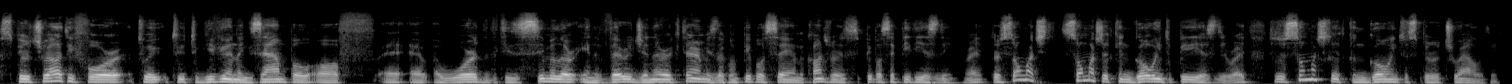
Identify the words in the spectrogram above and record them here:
spirituality for to, to to give you an example of a, a, word that is similar in a very generic term is like when people say on the contrary people say ptsd right? There's so much so much that can go into ptsd right? So there's so much that can go into spirituality.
